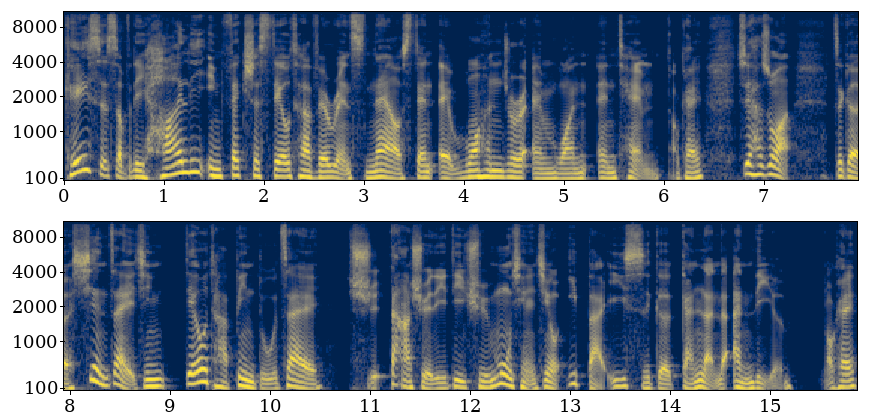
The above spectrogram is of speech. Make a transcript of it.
Cases of the highly infectious Delta variants now stand at one hundred and one and ten。OK，所以他说啊，这个现在已经 Delta 病毒在雪大雪梨地区，目前已经有一百一十个感染的案例了。 OK，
